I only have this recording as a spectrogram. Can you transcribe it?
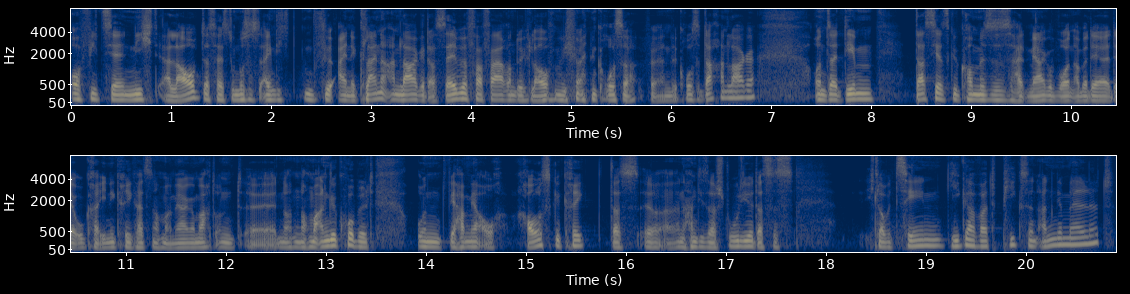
offiziell nicht erlaubt. Das heißt, du musstest eigentlich für eine kleine Anlage dasselbe Verfahren durchlaufen wie für eine große, für eine große Dachanlage. Und seitdem das jetzt gekommen ist, ist es halt mehr geworden. Aber der, der Ukraine-Krieg hat es nochmal mehr gemacht und äh, noch, noch mal angekurbelt. Und wir haben ja auch rausgekriegt, dass äh, anhand dieser Studie, dass es, ich glaube, 10 Gigawatt Peak sind angemeldet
